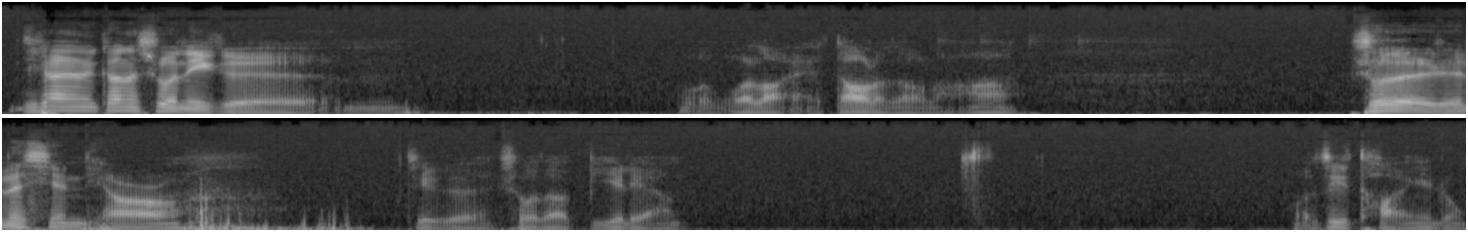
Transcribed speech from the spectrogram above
你看刚才说那个。我我姥爷叨唠叨唠啊，说的人的线条，这个说到鼻梁，我最讨厌一种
